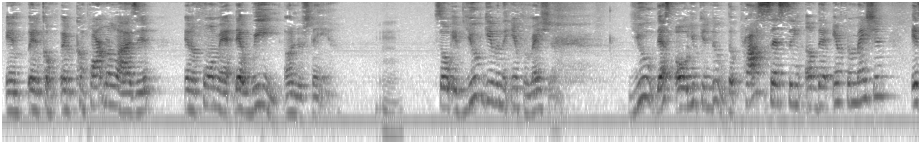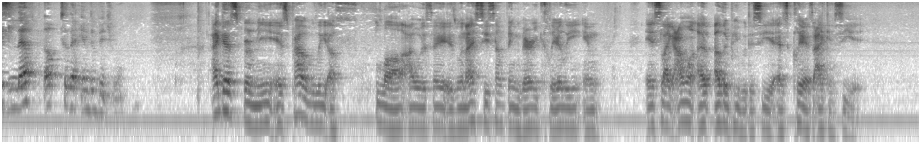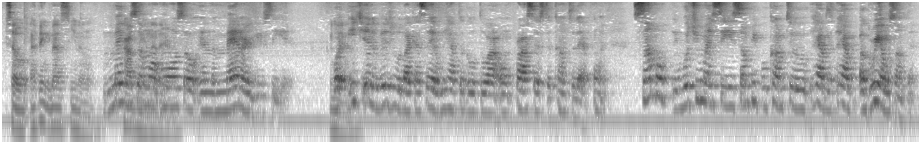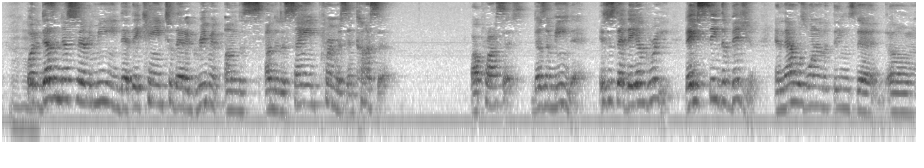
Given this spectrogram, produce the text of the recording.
And, and, com- and compartmentalize it in a format that we understand. Mm. So if you've given the information, you that's all you can do. The processing of that information is left up to the individual. I guess for me, it's probably a flaw. I would say is when I see something very clearly, and it's like I want other people to see it as clear as I can see it. So I think that's you know Maybe somewhat more so in the manner you see it. But Yeah. each individual, like I said, we have to go through our own process to come to that point. Some of what you may see, some people come to have have agree on something, but it doesn't necessarily mean that they came to that agreement on the, under the same premise and concept or process. Doesn't mean that. It's just that they agree. They see the vision, and that was one of the things that um,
